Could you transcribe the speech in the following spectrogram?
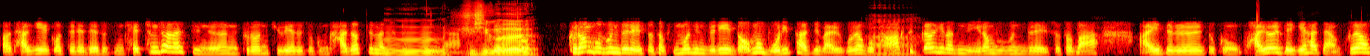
어, 자기의 것들에 대해서 좀 재충전할 수 있는 그런 기회를 조금 가졌으면 음, 좋겠습니다. 휴식을 네, 그런 부분들에 있어서 부모님들이 너무 몰입하지 말고요. 뭐 아. 방학 특강이라든지 이런 부분들에 있어서 막 아이들을 조금 과열되게 하지 않고요.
